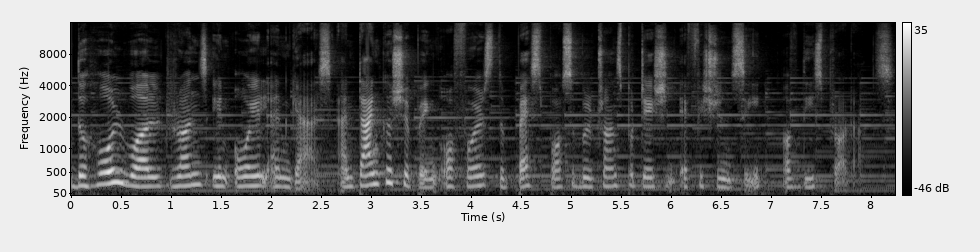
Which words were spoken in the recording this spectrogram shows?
the whole world runs in oil and gas, and tanker shipping offers the best possible transportation efficiency of these products.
